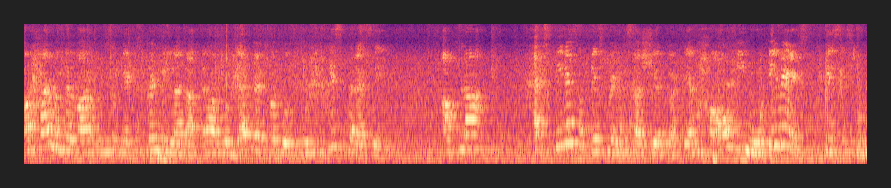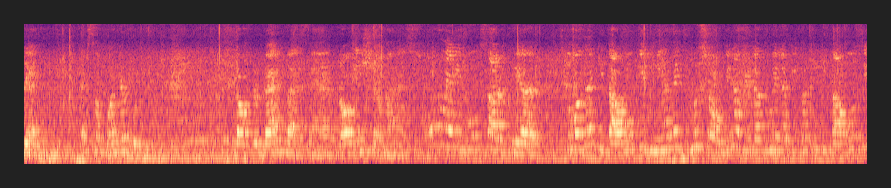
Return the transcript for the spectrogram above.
और हर मंगलवार उनसे उनका एक स्टूडेंट मिलना चाहता है और वो डेथ बेड पर होती हुई किस तरह से अपना एक्सपीरियंस अपने स्टूडेंट के साथ शेयर करते हैं how he motivates his student it's a wonderful doctor brand बैस हैं रॉबिन शर्मा है so many books are there तुम अगर किताबों की दुनिया में घुस जाओगे ना बेटा, तुम्हें लगेगा कि किताबों से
